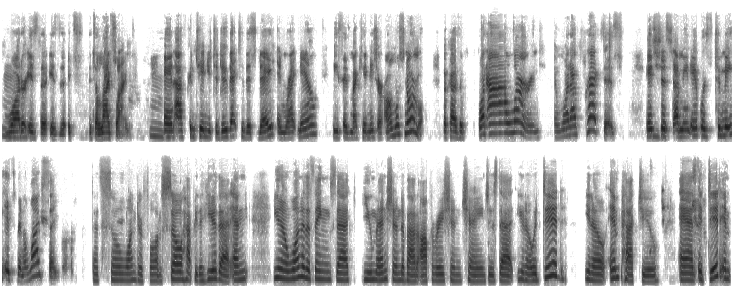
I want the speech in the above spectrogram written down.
Mm. Water is the is the it's it's a lifeline. Mm. And I've continued to do that to this day. And right now, he says my kidneys are almost normal because of what I learned and what I've practiced. It's mm. just, I mean, it was to me, it's been a lifesaver. That's so wonderful. I'm so happy to hear that. And, you know, one of the things that you mentioned about Operation Change is that, you know, it did, you know, impact you and it did Im-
